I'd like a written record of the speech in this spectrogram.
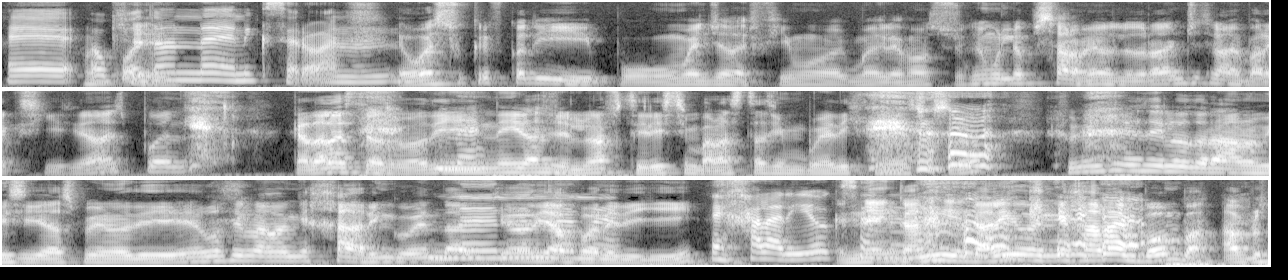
Ε, Οκ. Οπότε ναι, δεν ξέρω. Αν... Εγώ σου κρύβω ότι που μου έμενε η αδερφή μου με τηλέφωνο σου και μου λέει ψάρωμενος, λέω τώρα δεν θέλω να με παρεξηγήσει. Να δεις που εν- Κατάλαβες τι θα σου πω, ότι Ναι. είναι ήταν και λίγο αυστηρή στην παράσταση που έδειχνε έτσι ξέρω. Σου λέει δεν θέλω τώρα να νομίσει ας πούμε ότι εγώ θέλω να κάνω μια χάρη Ναι, κουβέντα ναι, πιο ναι, ναι. διαφορετική. Ε, χαλαρίο, Ναι, ξέρω. είναι καλή, είναι καλή, είναι μια χαρά, είναι μπόμπα. Απλά,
